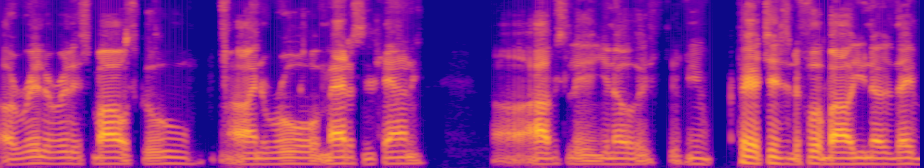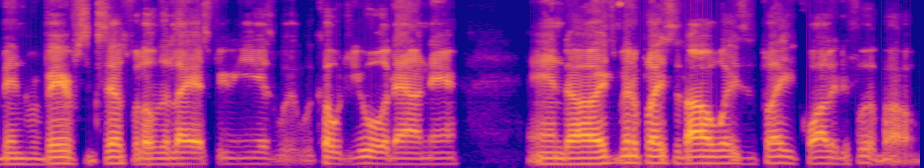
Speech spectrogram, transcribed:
a really really small school uh, in the rural Madison County. Uh, obviously, you know, if, if, you pay attention to football, you know they've been very successful over the last few years with, with Coach Ewell down there. And uh, it's been a place that always has played quality football.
